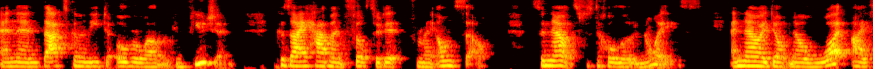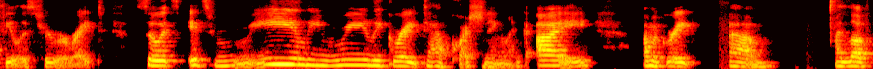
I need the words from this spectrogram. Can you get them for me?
And then that's going to lead to overwhelm and confusion because I haven't filtered it for my own self. So now it's just a whole load of noise. And now I don't know what I feel is true or right. So it's it's really really great to have questioning. Like I I'm a great um I love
